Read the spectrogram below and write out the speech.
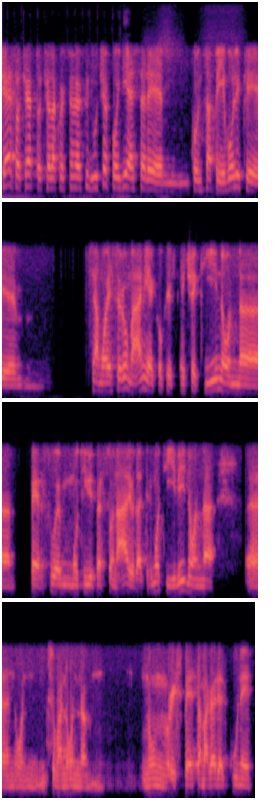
Certo, certo, c'è la questione della fiducia e poi di essere consapevoli che siamo esseri umani ecco, che, e c'è chi non, uh, per suoi motivi personali o da altri motivi non, uh, non, insomma, non, non rispetta magari alcune,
